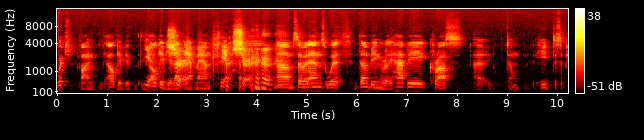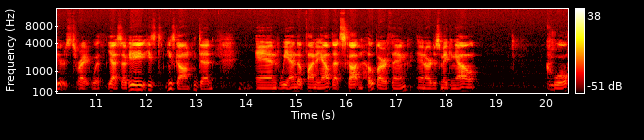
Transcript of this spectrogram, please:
Which fine, I'll give you. Yeah, I'll give you sure. that, Ant Man. Yeah, sure. um, so it ends with them being really happy. Cross, I don't. He disappears, right? With yeah. So he he's he's gone. He dead. And we end up finding out that Scott and Hope are a thing and are just making out. Cool.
